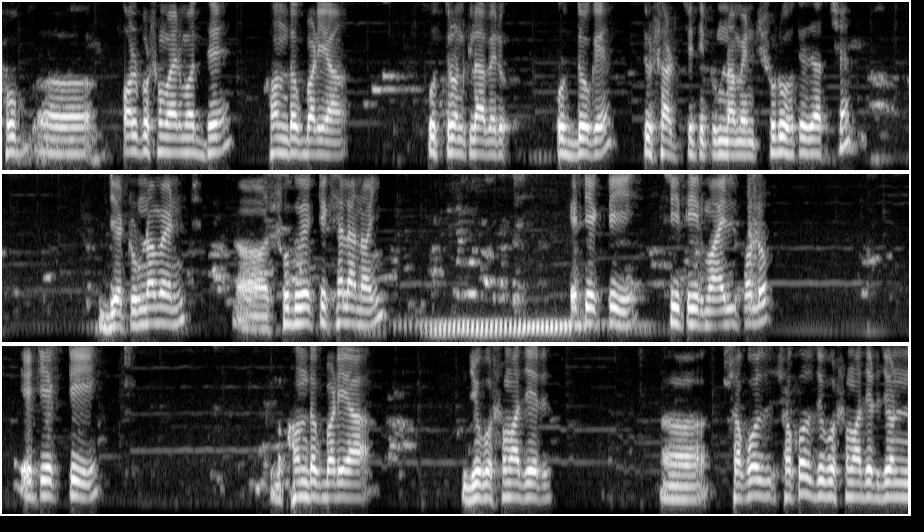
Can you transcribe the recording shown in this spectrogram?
খুব অল্প সময়ের মধ্যে খন্দকবাড়িয়া উত্তরণ ক্লাবের উদ্যোগে তুষার স্মৃতি টুর্নামেন্ট শুরু হতে যাচ্ছে। যে টুর্নামেন্ট শুধু একটি খেলা নয়, এটি একটি স্মৃতির মাইল ফলক। এটি একটি খন্দকবাড়িয়া যুব সমাজের সকল সকল যুব সমাজের জন্য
